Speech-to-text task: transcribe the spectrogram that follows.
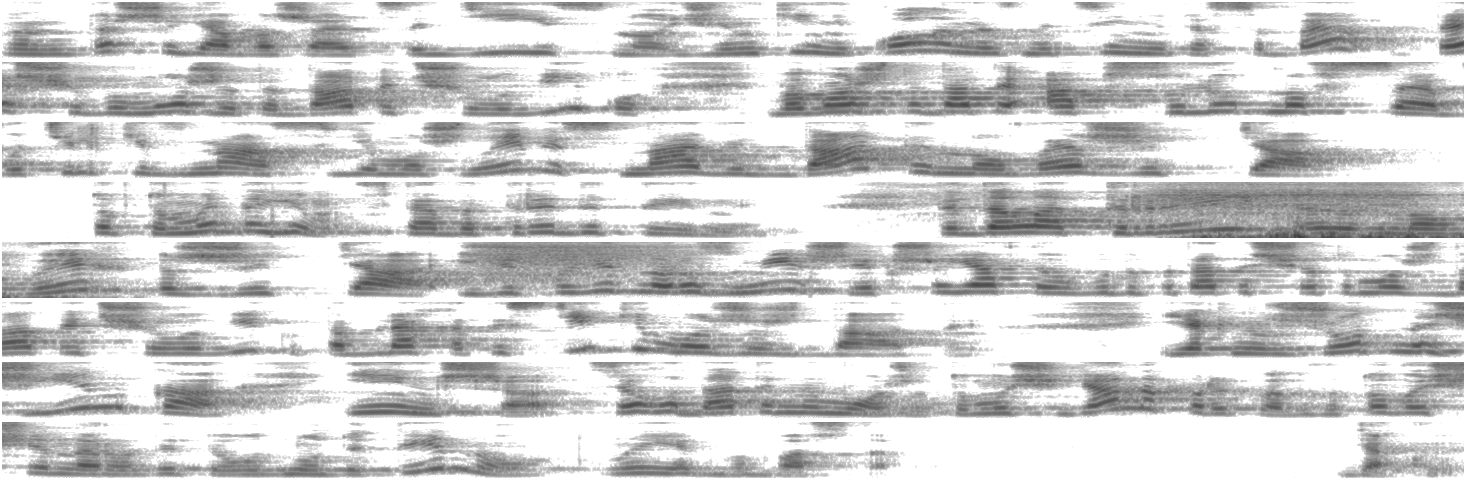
ну не те, що я вважаю, це дійсно. Жінки ніколи не знецінюйте себе. Те, що ви можете дати чоловіку, ви можете дати абсолютно все, бо тільки в нас є можливість навіть дати нове життя. Тобто, ми даємо в тебе три дитини. Ти дала три е, нових життя, і відповідно розумієш, якщо я в тебе буду питати, що ти можеш дати чоловіку, та бляха, ти стільки можеш дати, як жодна жінка інша цього дати не може. Тому що я, наприклад, готова ще народити одну дитину, ну якби баста. Дякую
